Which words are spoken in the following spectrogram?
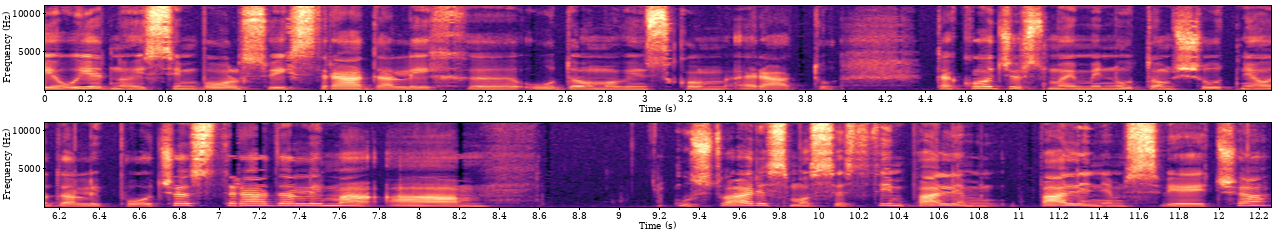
je ujedno i simbol svih stradalih u domovinskom ratu. Također smo i minutom šutnje odali počast stradalima, a u stvari smo se s tim paljenjem svijeća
